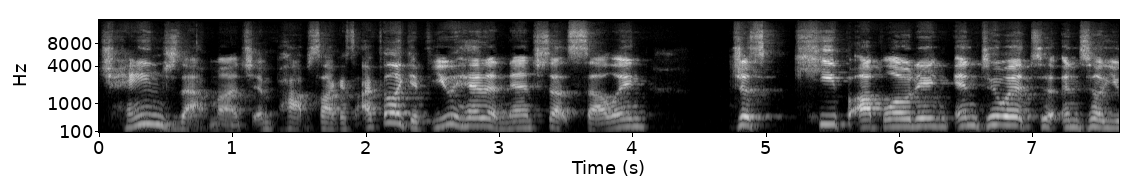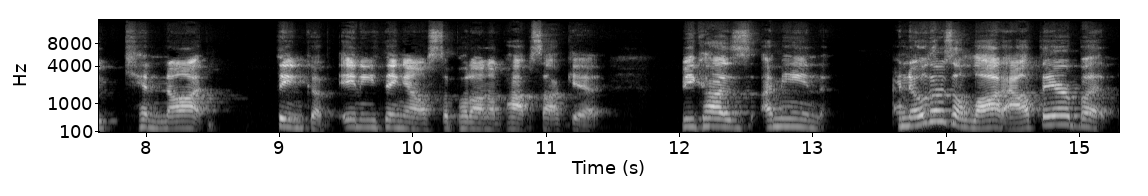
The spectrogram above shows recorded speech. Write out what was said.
change that much in pop sockets. I feel like if you hit a niche that's selling, just keep uploading into it to, until you cannot think of anything else to put on a pop socket. Because I mean, I know there's a lot out there, but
